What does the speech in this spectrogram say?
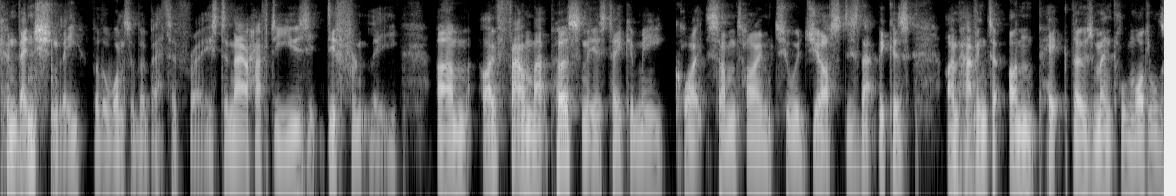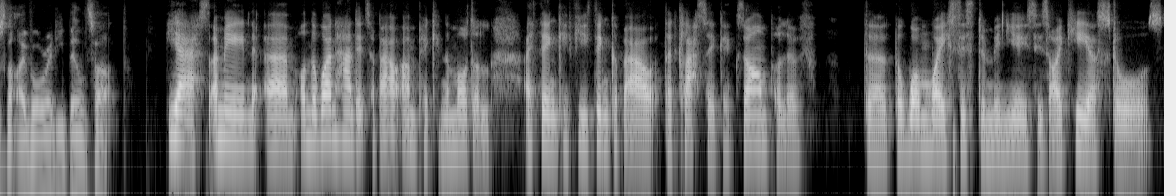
conventionally, for the want of a better phrase, to now have to use it differently. Um, I've found that personally has taken me quite some time to adjust. Is that because I'm having to unpick those mental models that I've already built up? Yes, I mean, um, on the one hand, it's about unpicking the model. I think if you think about the classic example of the, the one way system in use is IKEA stores.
